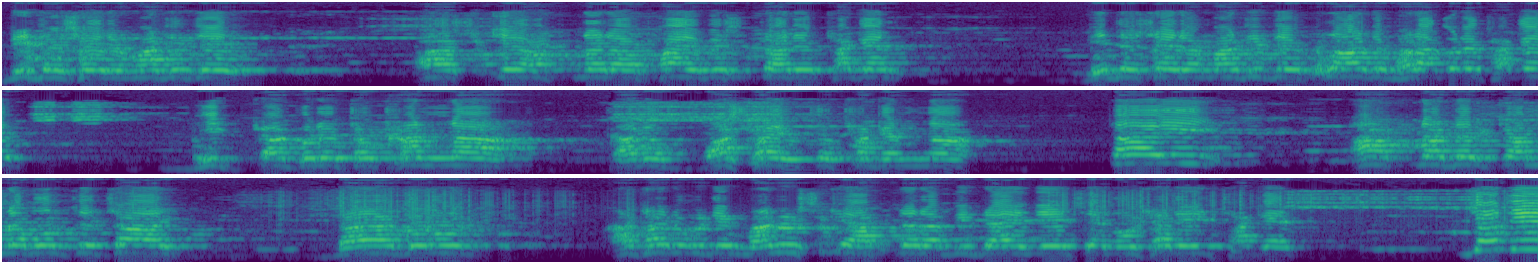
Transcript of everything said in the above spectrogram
বিদেশের মাটিতে আজকে আপনারা ফাইভ স্টারে থাকেন। বিদেশের মাটিতে ফ্ল্যাট ভাড়া করে থাকেন। ভিক্ষা করে তো খান না, কারও বাসায় তো থাকেন না। তাই আপনাদেরকে আমরা বলতে চাই, দয়া করুন, আঠারো কোটি মানুষকে আপনারা বিদায় দিয়েছেন, ওখানেই থাকেন। যদি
